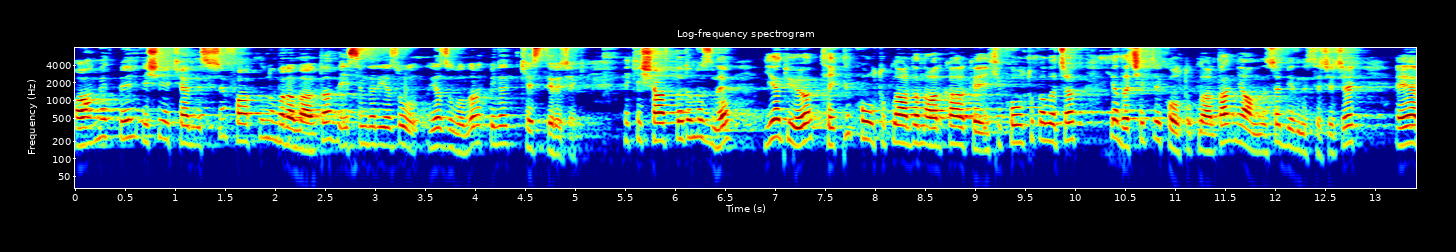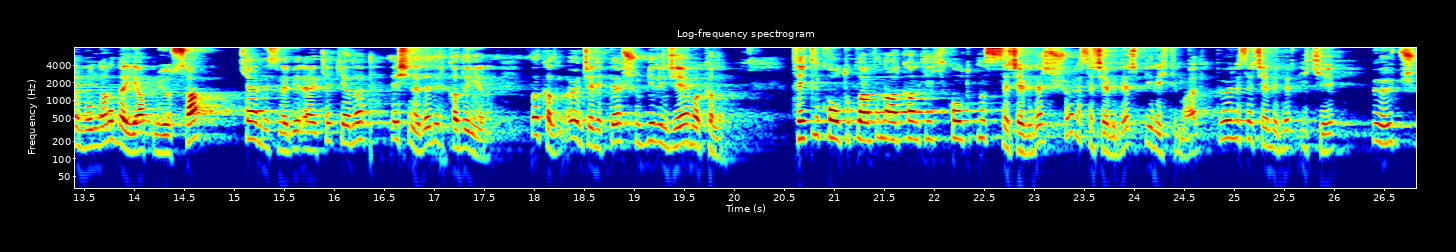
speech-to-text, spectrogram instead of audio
Ahmet Bey eşiyle kendisi için farklı numaralarda ve isimleri yazı, yazılı olarak bilet kestirecek. Peki şartlarımız ne? Ya diyor tekli koltuklardan arka arkaya iki koltuk alacak ya da çiftli koltuklardan yalnızca birini seçecek. Eğer bunları da yapmıyorsa kendisine bir erkek yanı, eşine de bir kadın yanı. Bakalım öncelikle şu birinciye bakalım. Tekli koltuklardan arka arkaya iki koltuk nasıl seçebilir? Şöyle seçebilir bir ihtimal. Böyle seçebilir 2, 3,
